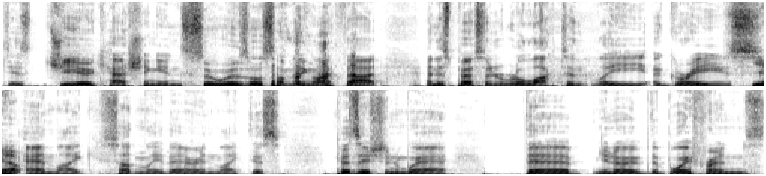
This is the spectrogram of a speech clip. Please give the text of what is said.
just geocaching in sewers or something like that, and this person reluctantly agrees, Yep. and like suddenly they're in like this position where. The you know the boyfriend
